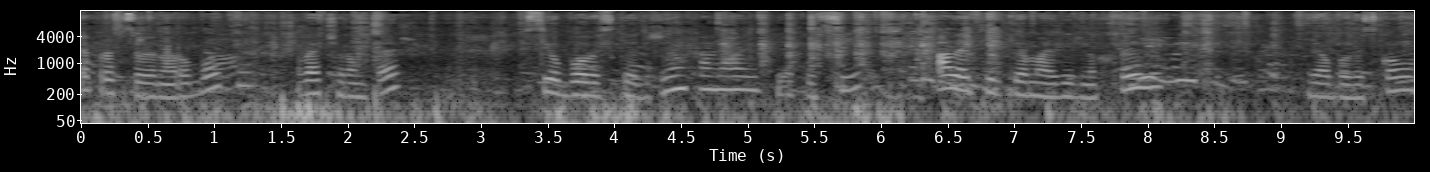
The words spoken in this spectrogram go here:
Я працюю на роботі, вечором теж. Всі обов'язки як жінка маю, як усі. Але тільки я маю вільну хвилю, я обов'язково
